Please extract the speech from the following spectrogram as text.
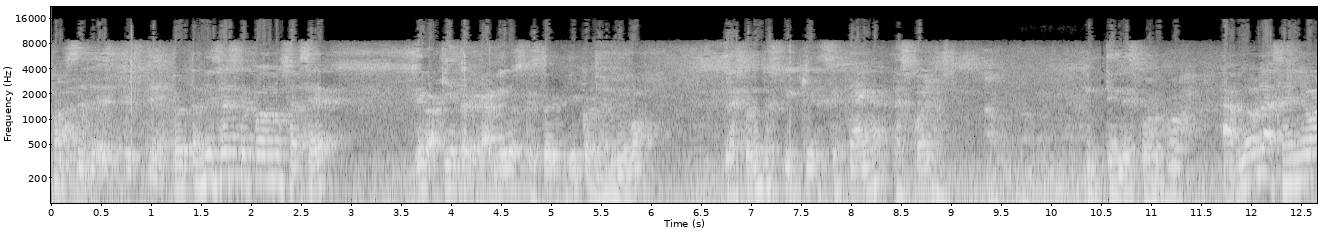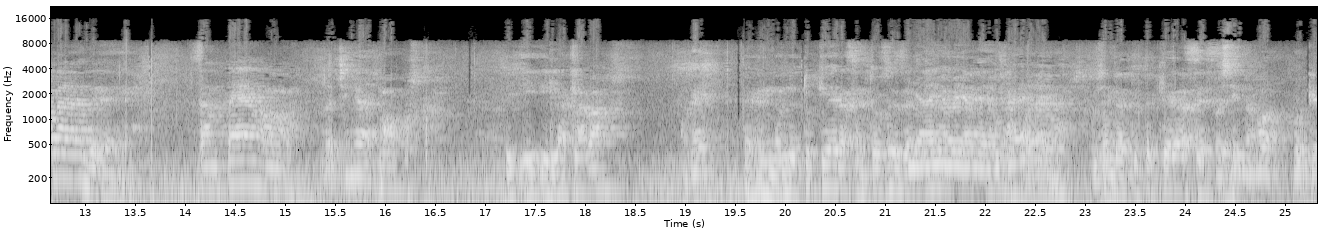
¿no? Este, Pero también, ¿sabes qué podemos hacer? Digo, aquí entre amigos que estoy aquí con mi amigo, las preguntas que quieres que te haga, las cuelgas. ¿Entiendes? Por, por- Habló la señora de San Pedro. la chingada, No, pues, y- y la clavamos. ¿ok? En donde tú quieras, entonces... de Ya, yo ya me eduqué. Ah, bueno, pues donde tú te quieras... Este, Pues sí, mejor, porque,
